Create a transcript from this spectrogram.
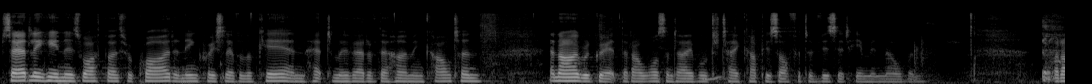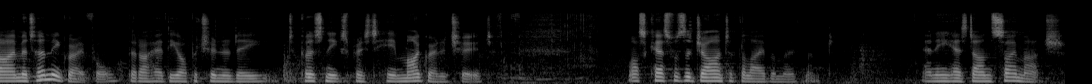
sadly, he and his wife both required an increased level of care and had to move out of their home in Carlton, and I regret that I wasn't able to take up his offer to visit him in Melbourne. But I am eternally grateful that I had the opportunity to personally express to him my gratitude. Moss Cass was a giant of the Labor movement, and he has done so much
